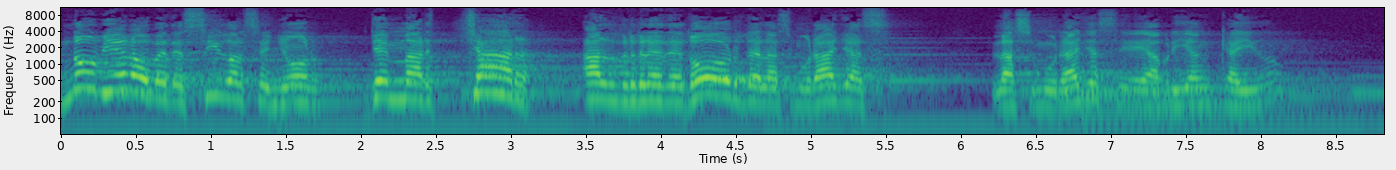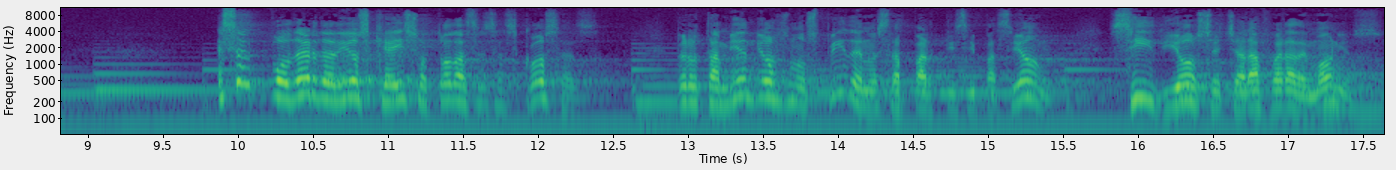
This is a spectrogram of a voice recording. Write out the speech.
no hubiera obedecido al Señor de marchar alrededor de las murallas, las murallas se habrían caído? Es el poder de Dios que hizo todas esas cosas. Pero también Dios nos pide nuestra participación. Sí, Dios echará fuera demonios.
